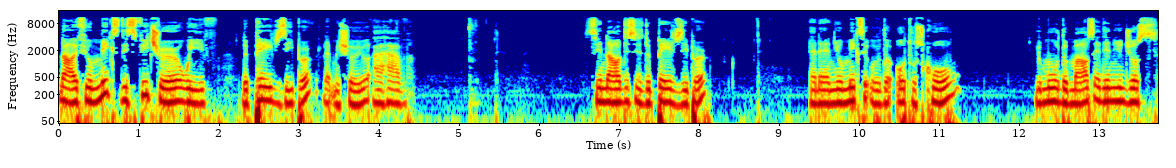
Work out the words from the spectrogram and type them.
Now, if you mix this feature with the page zipper, let me show you. I have, see now this is the page zipper. And then you mix it with the auto scroll. You move the mouse and then you just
